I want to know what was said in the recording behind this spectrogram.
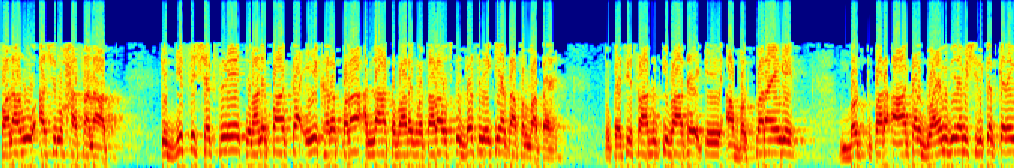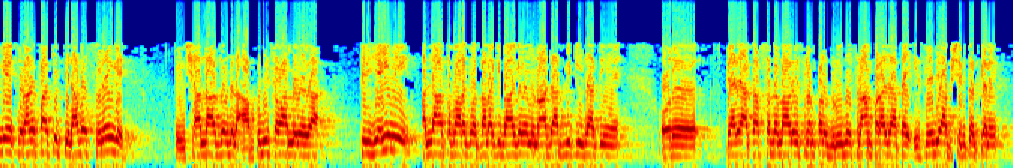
فلاح اشر حسنات، کہ جس شخص نے قرآن پاک کا ایک حرف پڑھا، اللہ تبارک و تعالیٰ اس کو دس نیکیاں عطا فرماتا ہے۔ تو کیسی سعادت کی بات ہے کہ آپ وقت پر آئیں گے، وقت پر آ کر دعائیں مدینہ میں شرکت کریں گے، قرآن پاک کی تلاوت سنیں گے، تو ان شاء اللہ آپ کو بھی ثواب ملے گا۔ پھر یہی نہیں، اللہ تبارک و تعالیٰ کی باغ میں مناجات بھی کی جاتی ہیں۔ اور پیارے آقا صلی اللہ علیہ وسلم پر درود السلام پڑھا جاتا ہے، اس میں بھی آپ شرکت کریں۔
